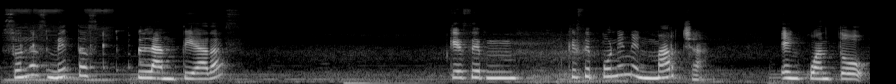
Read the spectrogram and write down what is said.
son las metas planteadas que se, que se ponen en marcha en cuanto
